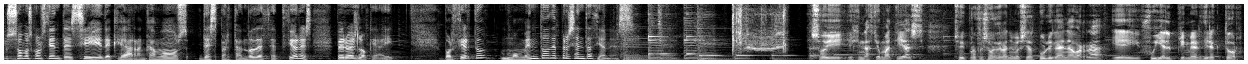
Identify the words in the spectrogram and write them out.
Somos conscientes, sí, de que arrancamos despertando decepciones, pero es lo que hay. Por cierto, momento de presentaciones. Soy Ignacio Matías, soy profesor de la Universidad Pública de Navarra y fui el primer director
